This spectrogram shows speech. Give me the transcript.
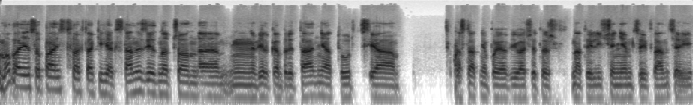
Mowa jest o państwach takich jak Stany Zjednoczone, mm, Wielka Brytania, Turcja. Ostatnio pojawiła się też na tej liście Niemcy i Francja i,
